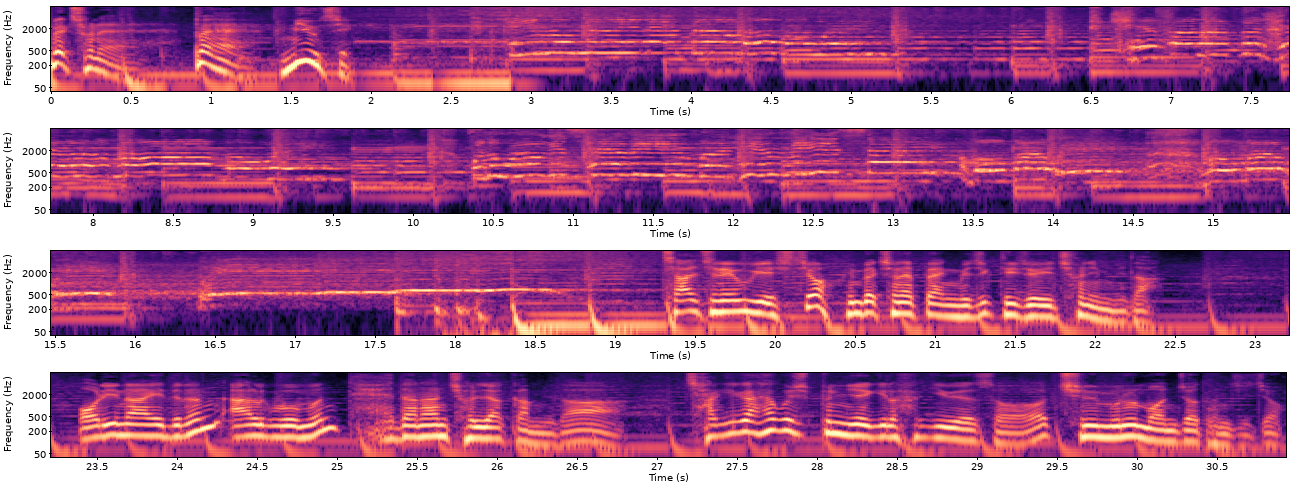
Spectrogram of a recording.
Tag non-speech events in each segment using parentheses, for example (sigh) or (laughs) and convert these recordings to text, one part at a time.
임백천의 백뮤직 잘 지내고 계시죠? 임백천의 백뮤직 DJ 천입니다. 어린아이들은 알고 보면 대단한 전략가입니다. 자기가 하고 싶은 얘기를 하기 위해서 질문을 먼저 던지죠.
